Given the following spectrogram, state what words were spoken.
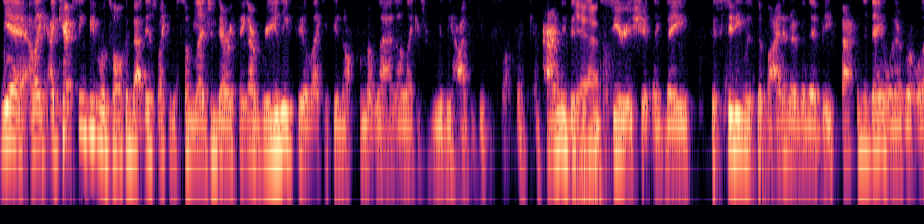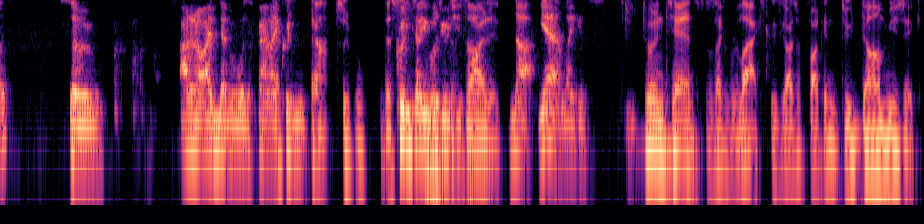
yeah, like I kept seeing people talk about this like it was some legendary thing. I really feel like if you're not from Atlanta, like it's really hard to give a fuck. Like apparently this is some serious shit. Like they the city was divided over their beef back in the day, or whatever it was. So I don't know. I never was a fan. I couldn't super. Couldn't tell you what Gucci's on. Nah, yeah, like it's Too intense. It's like relax. These guys are fucking do dumb music.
